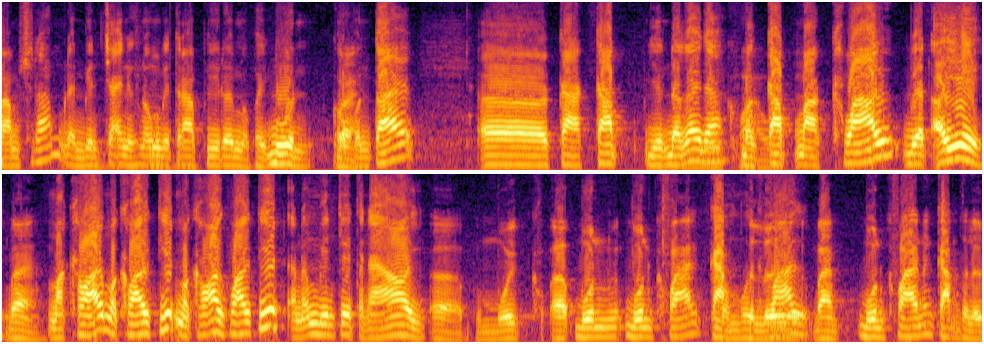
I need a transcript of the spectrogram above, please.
15ឆ្នាំដែលមានចែងនៅក្នុងមាត្រា224ក៏ប៉ុន្តែ អឺការកាប់យើងដឹងហើយណាខ្វៅបើកាប់មកខ្វៅវាអត់អីទេបាទមកខ្វៅមកខ្វៅទៀតមកខ្វៅខ្វៅទៀតអាហ្នឹងមានចេតនាហើយអឺ6 4 4ខ្វៅកាប់ទៅ6លើខ្វៅបាទ4ខ្វៅហ្នឹងកាប់ទៅលើ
